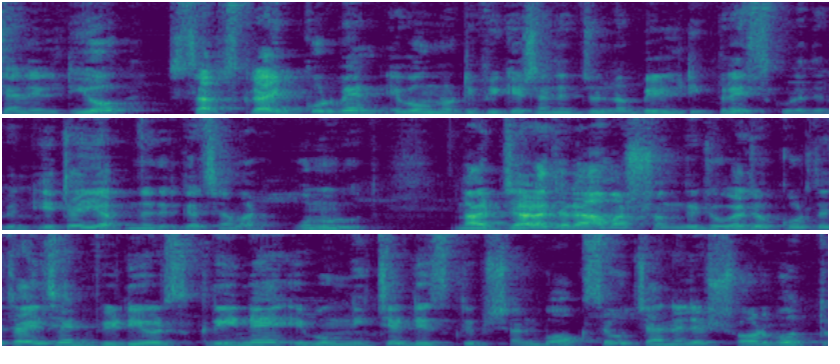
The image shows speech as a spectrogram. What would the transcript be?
চ্যানেলটিও সাবস্ক্রাইব করবেন এবং নোটিফিকেশানের জন্য বেলটি প্রেস করে দেবেন। এটাই আপনাদের কাছে আমার অনুরোধ। আর যারা যারা আমার সঙ্গে যোগাযোগ করতে চাইছেন, ভিডিওর স্ক্রিনে এবং নিচে ডেসক্রিপশন ও চ্যানেলের সর্বত্র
